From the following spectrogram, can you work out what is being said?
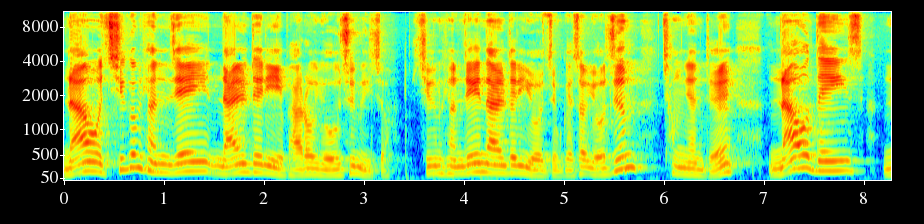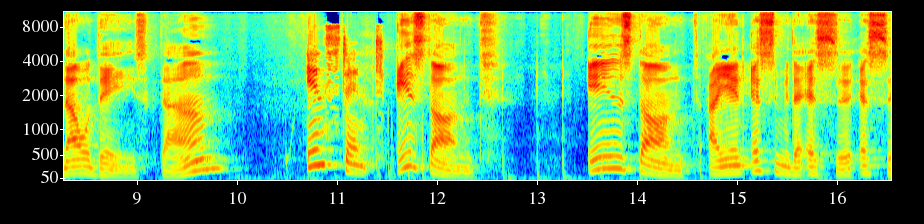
now, 지금 현재의 날들이 바로 요즘이죠. 지금 현재의 날들이 요즘. 그래서 요즘 청년들. nowadays, nowadays. 그 다음, instant, instant. instant, ins입니다. s, s.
